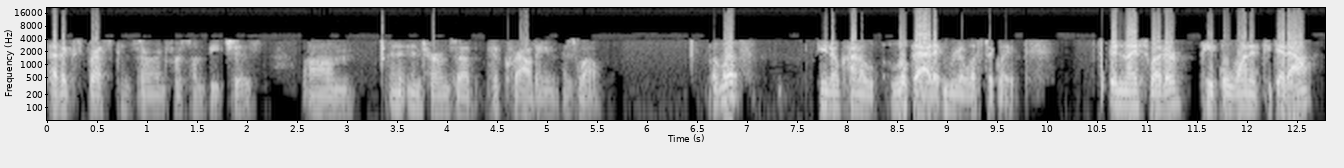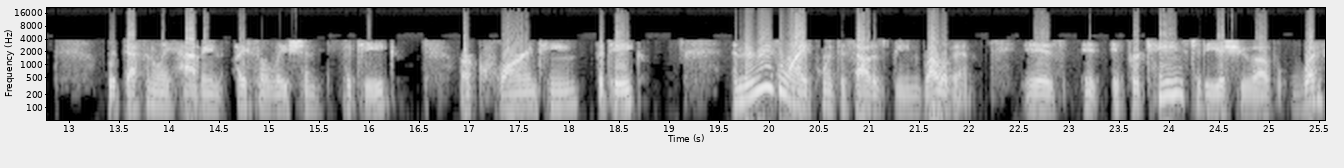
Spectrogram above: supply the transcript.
have expressed concern for some beaches um, in, in terms of the crowding as well. But let's you know, kind of look at it realistically. It's been nice weather. People wanted to get out. We're definitely having isolation fatigue or quarantine fatigue. And the reason why I point this out as being relevant is it, it pertains to the issue of what if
